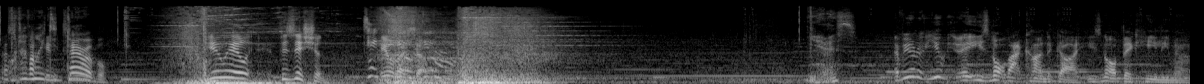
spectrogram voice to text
That's What fucking terrible. do? Terrible. You heal, physician. Take heal care. yourself. Yes? Have you? You? He's not that kind of guy. He's not a big Healy man.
